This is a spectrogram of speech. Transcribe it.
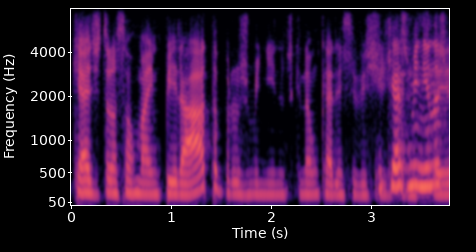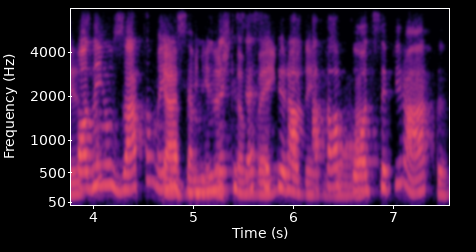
que é de transformar em pirata para os meninos que não querem se vestir. E que as meninas podem usar também. Se a menina quiser ser pirata, ela pode ser pirata.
